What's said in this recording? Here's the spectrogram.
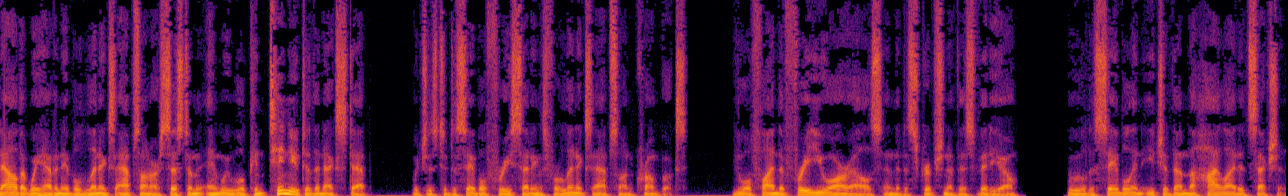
Now that we have enabled Linux apps on our system and we will continue to the next step, which is to disable free settings for Linux apps on Chromebooks. You will find the free URLs in the description of this video. We will disable in each of them the highlighted section.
